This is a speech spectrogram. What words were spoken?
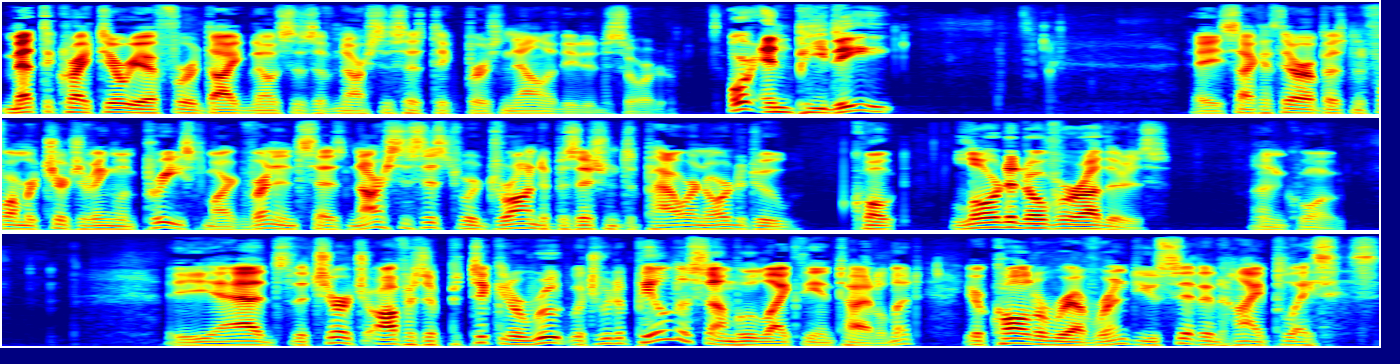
met the criteria for a diagnosis of narcissistic personality disorder, or NPD. A psychotherapist and former Church of England priest, Mark Vernon, says narcissists were drawn to positions of power in order to, quote, lord it over others, unquote. He adds the church offers a particular route which would appeal to some who like the entitlement. You're called a reverend, you sit in high places,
